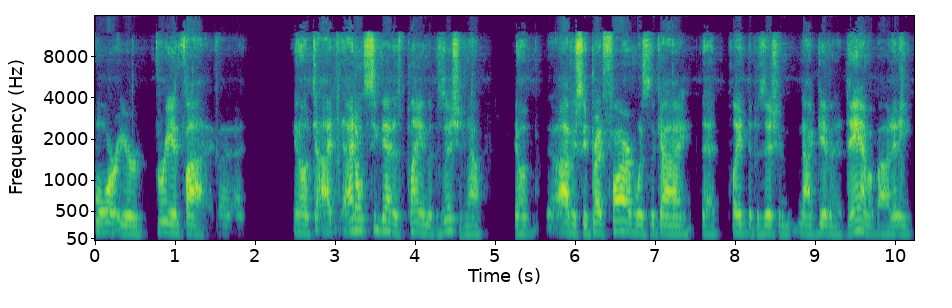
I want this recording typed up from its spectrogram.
four you're three and five I, you know I, I don't see that as playing the position now you know, obviously Brett Favre was the guy that played the position, not giving a damn about any,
